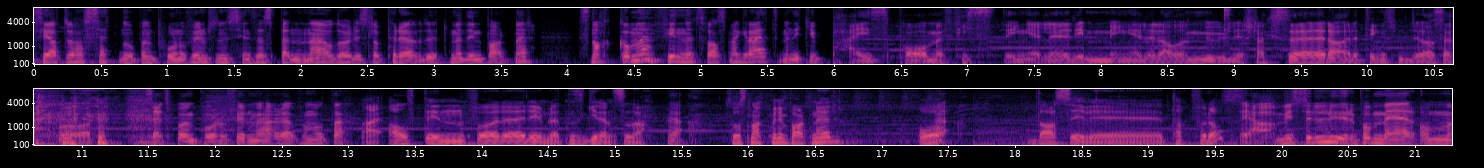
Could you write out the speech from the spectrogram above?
Si at du har sett noe på en pornofilm som du syns er spennende, og du har lyst til å prøve det ut med din partner. Snakk om det. Finn ut hva som er greit, men ikke peis på med fisting eller rimming eller alle mulige slags eh, rare ting som du har sett på, sett på en pornofilm i helga, på en måte. Nei, alt innenfor eh, rimelighetens grense, da. Så snakk med din partner, og da sier vi takk for oss. Ja, Hvis du lurer på mer om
